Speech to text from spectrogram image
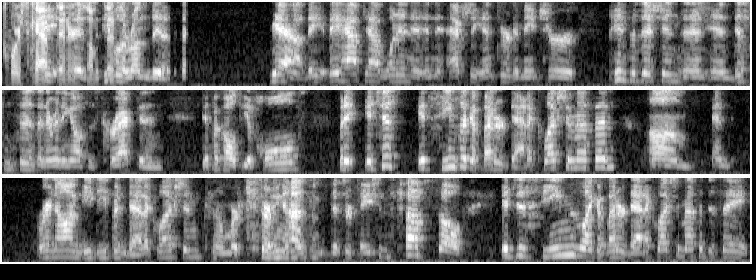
course captain They- or the- something The people that run the yeah, they, they have to have one in and actually enter to make sure pin positions and, and distances and everything else is correct and difficulty of holes. But it, it just it seems like a better data collection method. Um, and right now I'm knee deep in data collection because I'm working, starting on some dissertation stuff. So it just seems like a better data collection method to say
